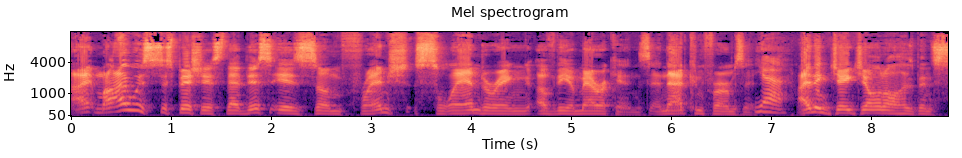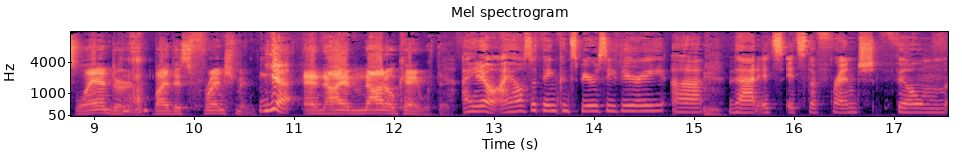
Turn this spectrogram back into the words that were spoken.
I, I was suspicious that this is some French slandering of the Americans, and that confirms it. Yeah. I think Jake Gyllenhaal has been slandered by this Frenchman. Yeah. And I am not okay with it. I know. I also think conspiracy theory uh, that it's it's the French film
